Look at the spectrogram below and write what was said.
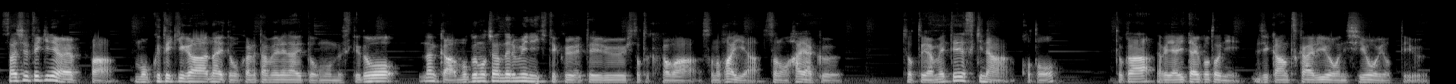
最終的にはやっぱ目的がないとお金貯めれないと思うんですけど、なんか僕のチャンネル見に来てくれている人とかは、そのファイヤー、その早くちょっとやめて好きなこととか、なんかやりたいことに時間を使えるようにしようよっていう、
